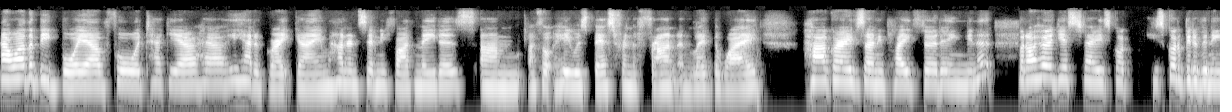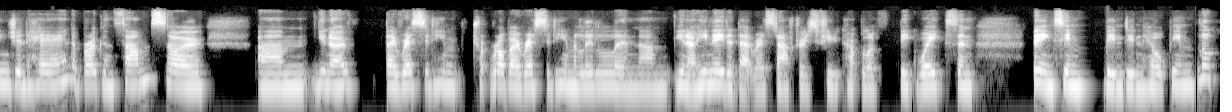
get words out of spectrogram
our other big boy, our forward, Taukeiaho he had a great game, 175 metres. Um, I thought he was best from the front and led the way. Hargreaves only played 13 minutes, but I heard yesterday he's got he's got a bit of an injured hand, a broken thumb. So, um, you know, they rested him. Robbo rested him a little, and um, you know he needed that rest after his few couple of big weeks. And being sin bin didn't help him. Look,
